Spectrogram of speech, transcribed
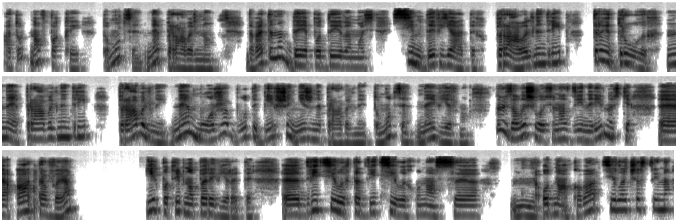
А тут навпаки, тому це неправильно. Давайте на Д подивимось. 7 дев'ятих – правильний дріб, 3 других – неправильний дріб. Правильний не може бути більше, ніж неправильний, тому це невірно. Ну і залишилось у нас дві нерівності е, А та В. Їх потрібно перевірити. Е, Дві цілих та дві цілих у нас е, однакова ціла частина,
